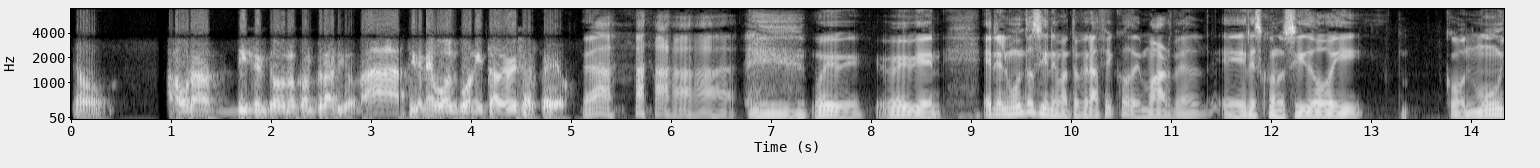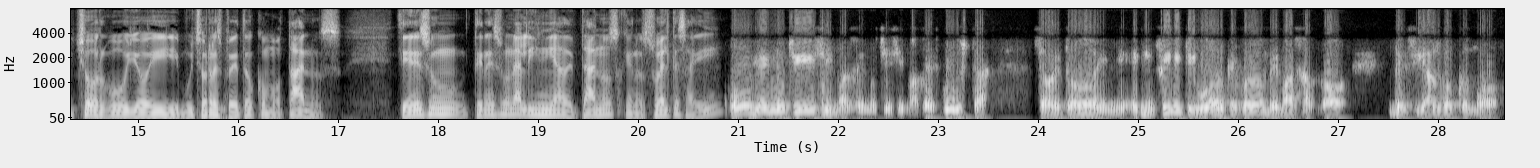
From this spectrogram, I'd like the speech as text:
¿no? Ahora dicen todo lo contrario. Ah, tiene voz bonita, debe ser feo. Muy bien, muy bien. En el mundo cinematográfico de Marvel, eh, eres conocido hoy con mucho orgullo y mucho respeto como Thanos. ¿Tienes, un, ¿Tienes una línea de Thanos que nos sueltes ahí? Uy, hay muchísimas, hay muchísimas, les gusta. Sobre todo en, en Infinity War, que fue donde más habló, decía algo como,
